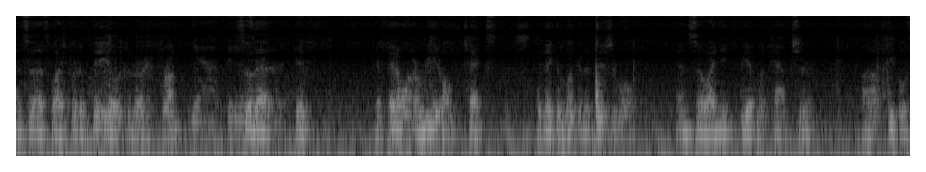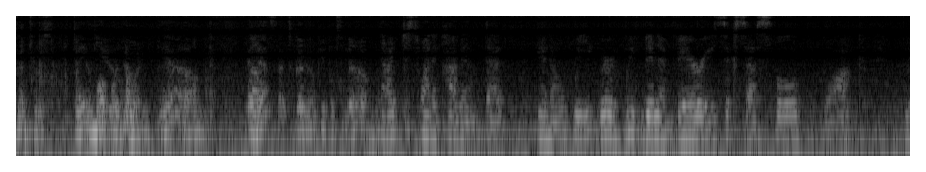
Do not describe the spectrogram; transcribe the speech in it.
And so that's why I put a video at the very front, Yeah, videos so that if, if they don't wanna read all the text, that they can look at a visual. And so I need to be able to capture, uh, people's interest Thank in what you. we're doing. Yeah. Um, Well- And that's, that's good for people to know. I just wanna comment that, you know, we, we're, we've been a very successful walk. We,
